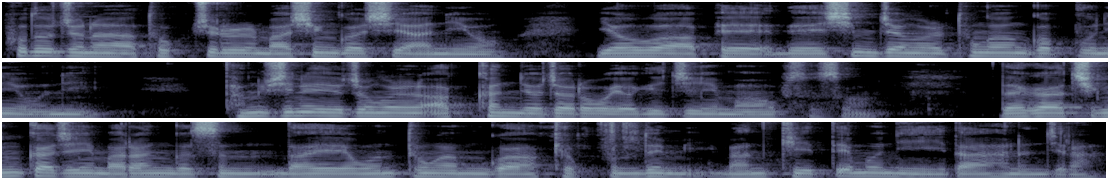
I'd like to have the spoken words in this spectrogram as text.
포도주나 독주를 마신 것이 아니요 여호와 앞에 내 심정을 통한 것뿐이오니 당신의 여종을 악한 여자로 여기지 마옵소서. 내가 지금까지 말한 것은 나의 원통함과 격분됨이 많기 때문이다 하는지라.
